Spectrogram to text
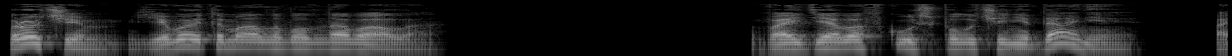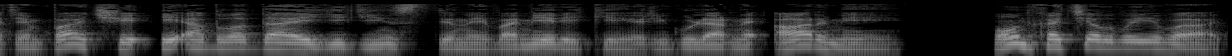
Впрочем, его это мало волновало. Войдя во вкус получения дани, а тем паче и обладая единственной в Америке регулярной армией, он хотел воевать.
